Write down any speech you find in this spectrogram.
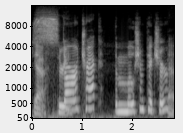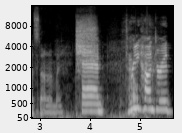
Yeah, three. Star Trek the motion picture, That's not on mine. and 300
